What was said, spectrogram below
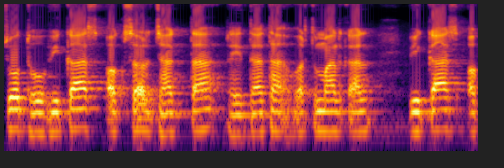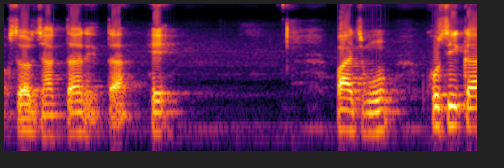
चौथो, विकास अक्सर जागता रहता था, वर्तमान काल विकास अक्सर जागता रहता है। पांचवों खुशी का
